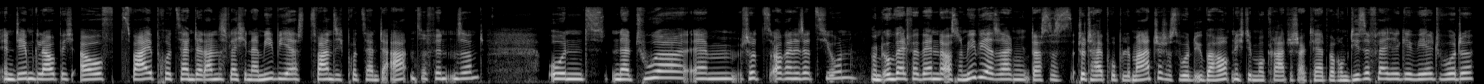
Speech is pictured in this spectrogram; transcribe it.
in dem, glaube ich, auf zwei Prozent der Landesfläche Namibias 20 Prozent der Arten zu finden sind. Und Naturschutzorganisationen und Umweltverbände aus Namibia sagen, das ist total problematisch. Es wurde überhaupt nicht demokratisch erklärt, warum diese Fläche gewählt wurde.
